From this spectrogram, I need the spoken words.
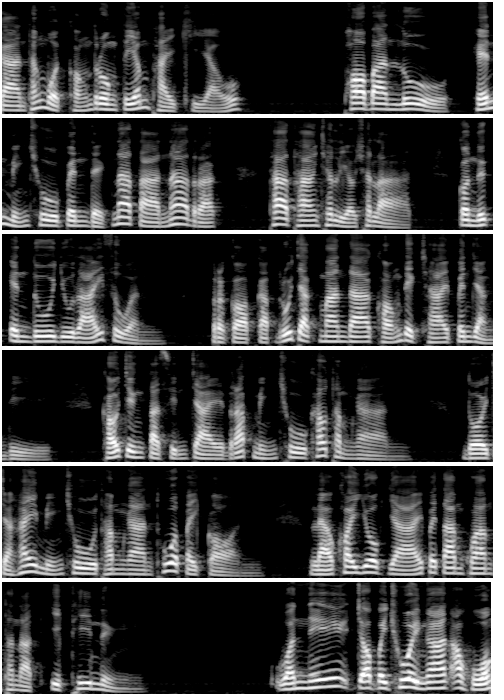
การทั้งหมดของโรงเตี้ยมไผ่เขียว พ่อบ้านลู่เห็นหมิงชูเป็นเด็กหน้าตาน่ารัก ท่าทางเฉลียวฉลาด ก็นึกเอ็นดูอยู่หลายส่วน ประกอบกับรู้จักมารดาของเด็กชายเป็นอย่างดี เขาจึงตัดสินใจรับหมิงชูเข้าทำงาน โดยจะให้หมิงชูทำงานทั่วไปก่อน แล้วค่อยโยกย้ายไปตามความถนัดอีกทีหนึ่ง วันนี้จะไปช่วยงานอาหวง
